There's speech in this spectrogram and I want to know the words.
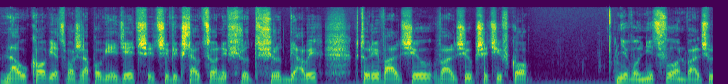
naukowiec, można powiedzieć, czy, czy wykształcony wśród, wśród białych, który walczył, walczył przeciwko niewolnictwu, on walczył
